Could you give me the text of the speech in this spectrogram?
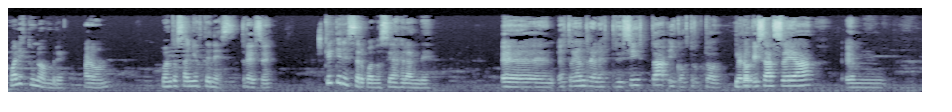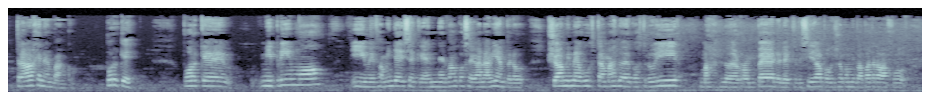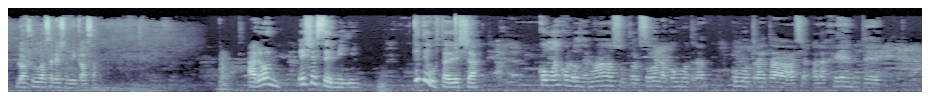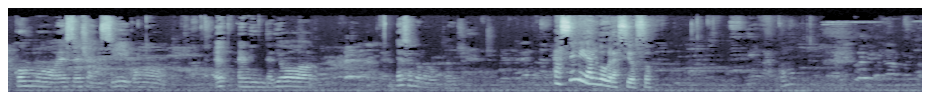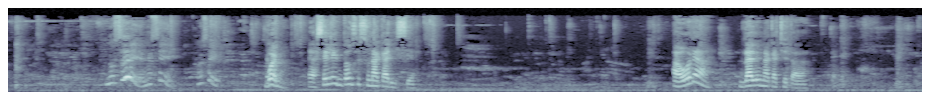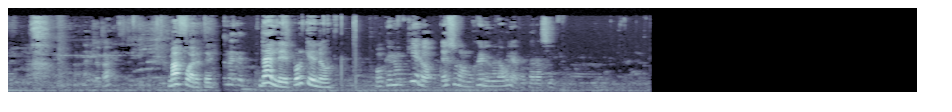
¿Cuál es tu nombre? Aarón, ¿Cuántos años tenés? 13. ¿Qué quieres ser cuando seas grande? Eh, estoy entre electricista y constructor, ¿Y pero por- quizás sea em, trabaje en el banco. ¿Por qué? Porque mi primo y mi familia dice que en el banco se gana bien, pero yo a mí me gusta más lo de construir, más lo de romper electricidad, porque yo con mi papá trabajo, lo ayudo a hacer eso en mi casa. Aarón, ella es Emily. ¿Qué te gusta de ella? cómo es con los demás, su persona, cómo, tra- cómo trata a la gente, cómo es ella en sí, cómo es en el interior. Eso es lo que me gusta de ella. Hacele algo gracioso. ¿Cómo? No sé, no sé, no sé. Bueno, hacele entonces una caricia. Ahora, dale una cachetada. Más fuerte. Dale, ¿por qué no? Porque no quiero, es una mujer y no la voy a tratar así.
